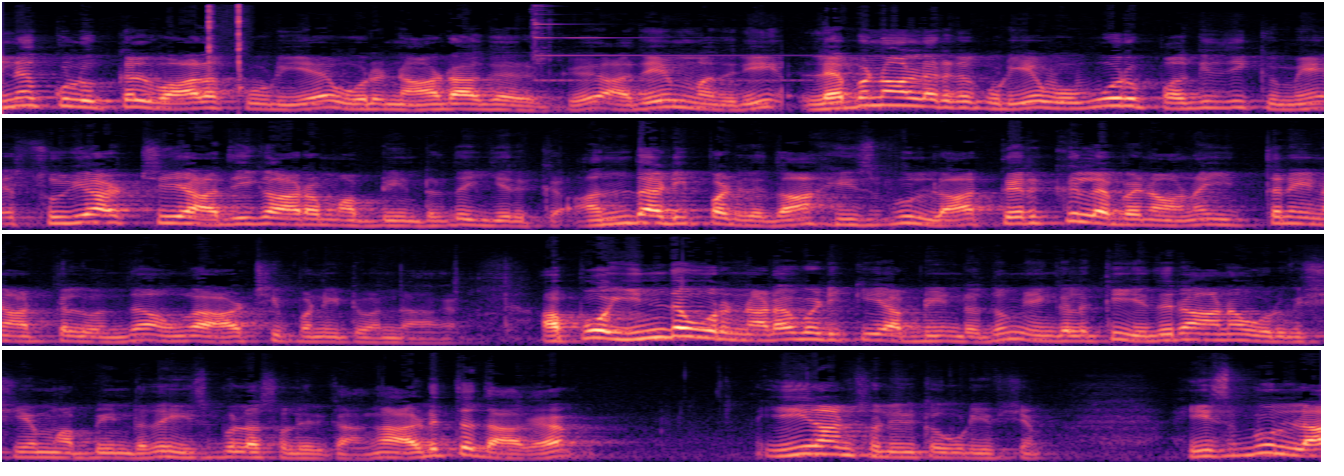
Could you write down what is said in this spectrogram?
இனக்குழுக்கள் வாழக்கூடிய ஒரு நாடாக இருக்குது அதே மாதிரி லெபனான்ல இருக்கக்கூடிய ஒவ்வொரு பகுதிக்குமே சுயாட்சி அதிகாரம் அப்படின்றது இருக்குது அந்த அடிப்படையில் தான் ஹிஸ்புல்லா தெற்கு லெபனானை இத்தனை நாட்கள் வந்து அவங்க ஆட்சி பண்ணிட்டு வந்தாங்க. அப்போது இந்த ஒரு நடவடிக்கை அப்படின்றதும் எங்களுக்கு எதிரான ஒரு விஷயம் அப்படின்றத ஹிஸ்புல்லா சொல்லியிருக்காங்க. அடுத்ததாக ஈரான் சொல்லியிருக்கக்கூடிய விஷயம். ஹிஸ்புல்லா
